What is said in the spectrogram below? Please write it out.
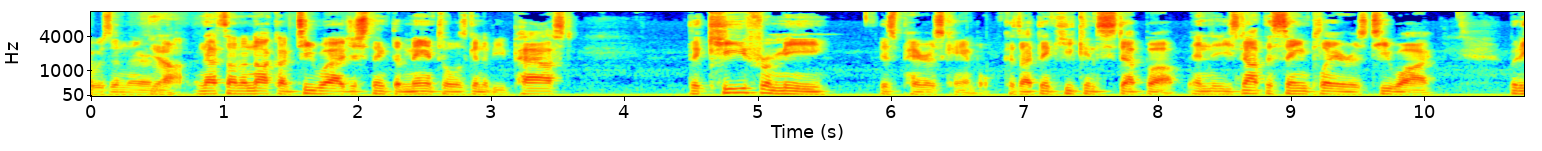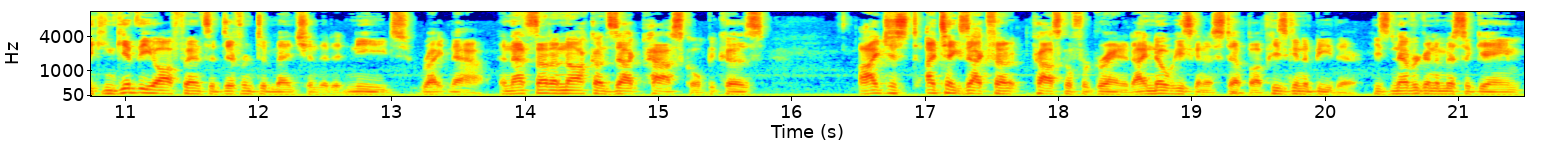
was in there or Yeah. not. And that's not a knock on Ty. I just think the mantle is going to be passed. The key for me is Parris Campbell because I think he can step up, and he's not the same player as Ty, but he can give the offense a different dimension that it needs right now. And that's not a knock on Zach Pascal because I just I take Zach Pascal for granted. I know he's going to step up. He's going to be there. He's never going to miss a game.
